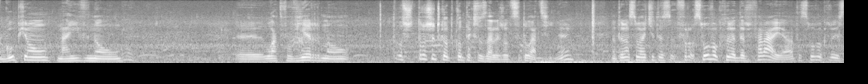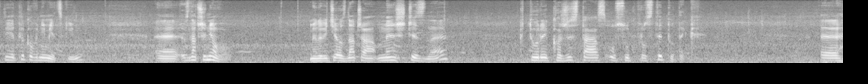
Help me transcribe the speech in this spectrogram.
głupią, naiwną, y, łatwowierną. Trosz, troszeczkę od kontekstu zależy, od sytuacji, nie? Natomiast słuchajcie, to jest słowo, które der Freie, to słowo, które istnieje tylko w niemieckim, e, znaczeniowo. Mianowicie oznacza mężczyznę, który korzysta z usług prostytutek. E,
